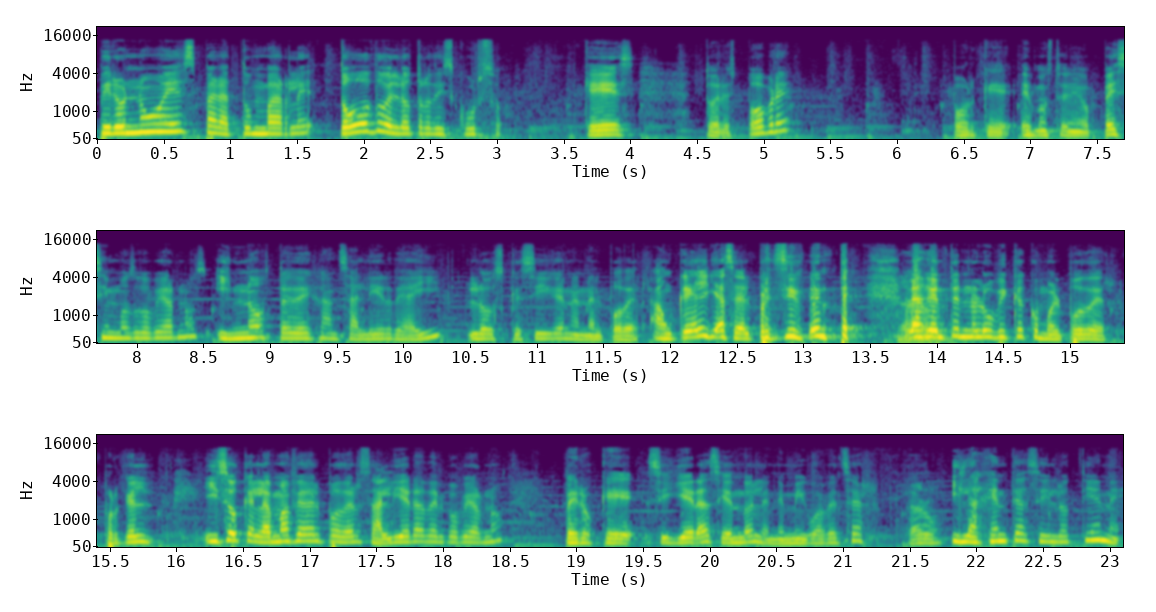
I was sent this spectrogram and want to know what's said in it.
Pero no es para tumbarle todo el otro discurso, que es, tú eres pobre, porque hemos tenido pésimos gobiernos y no te dejan salir de ahí los que siguen en el poder. Aunque él ya sea el presidente, la gente no lo ubica como el poder, porque él hizo que la mafia del poder saliera del gobierno, pero que siguiera siendo el enemigo a vencer. Claro. Y la gente así lo tiene.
